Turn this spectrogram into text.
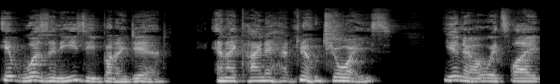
it wasn't easy, but I did. And I kind of had no choice. You know, it's like,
